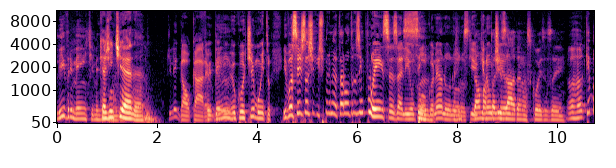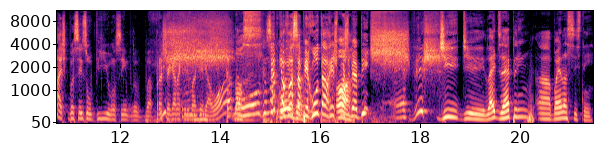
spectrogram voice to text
livremente mesmo. Que a gente né? é, né? Que legal, cara. Foi Eu, bem- eu, eu curti muito. E vocês experimentaram outras influências ali um Sim. pouco, né? No, no- A gente que, dá que uma não tinha. atualizada nas coisas aí. Aham. O que mais que vocês ouviam, assim, pra- pra chegar naquele material? Ó, Cada Nossa. um ouve uma Sempre que eu faço coisa. a pergunta, a resposta é minha bitch. De, de Led Zeppelin a Baiana System.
